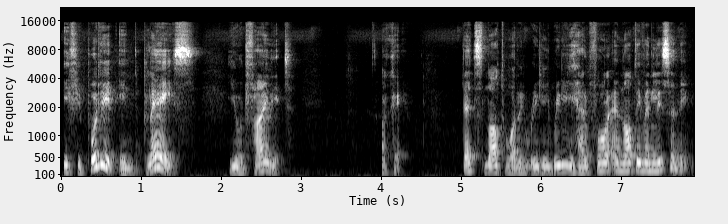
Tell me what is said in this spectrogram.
if you put it in place, you would find it. Okay, that's not what is really, really helpful and not even listening.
